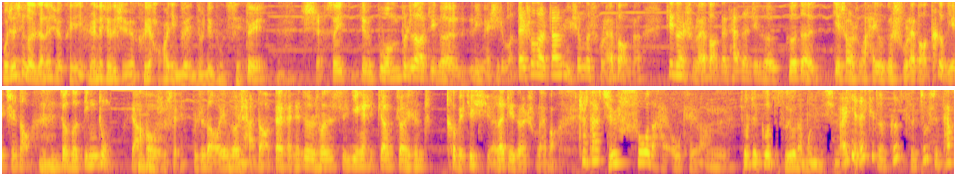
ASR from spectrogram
我觉得这个人类学可以，人类学、历史学可以好好研究研究这个东西。对，是，所以就我们不知道这个里面是什么。但说到张雨生的《鼠来宝》呢，这段《鼠来宝》在他的这个歌的介绍说，还有一个《鼠来宝》特别指导，叫做丁仲。然后是谁？不知道，我也没有查到。但反正就是说是应该是张张雨生特别去学了这段《鼠来宝》。就是他其实说的还 OK 了，嗯，就是这歌词有点莫名其妙。而且他这个歌词就是他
